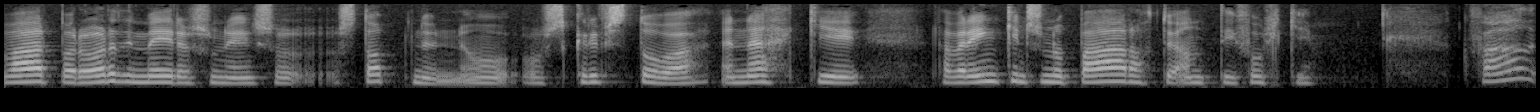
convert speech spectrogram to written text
var bara orðið meira svona eins og stopnun og, og skrifstofa en ekki, það var engin svona baráttu andi í fólki. Hvað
